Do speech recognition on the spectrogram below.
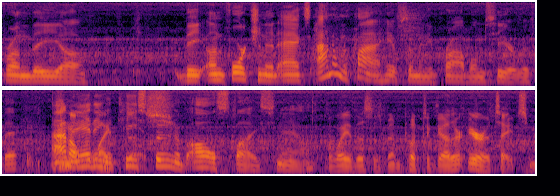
from the uh, the unfortunate acts. I don't know why I have so many problems here with that. I I'm adding like a this. teaspoon of allspice now. The way this has been put together irritates me.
